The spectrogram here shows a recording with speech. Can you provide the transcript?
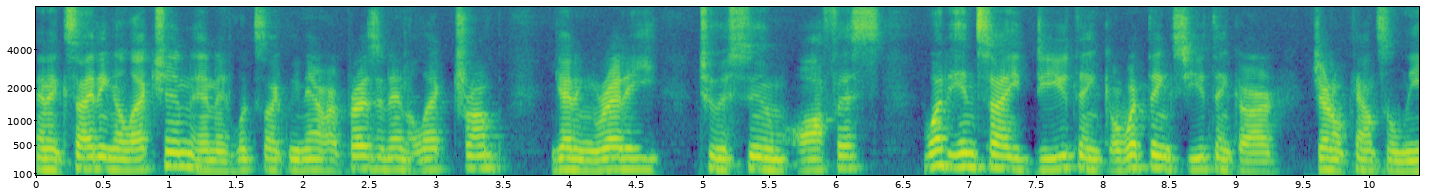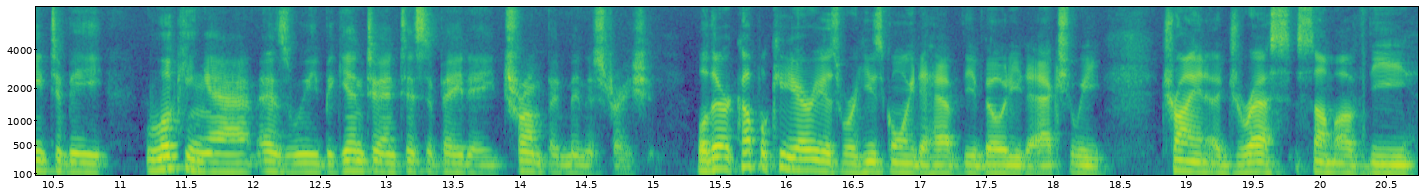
an exciting election, and it looks like we now have President elect Trump getting ready to assume office. What insight do you think, or what things do you think our general counsel need to be looking at as we begin to anticipate a Trump administration? Well, there are a couple key areas where he's going to have the ability to actually try and address some of the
